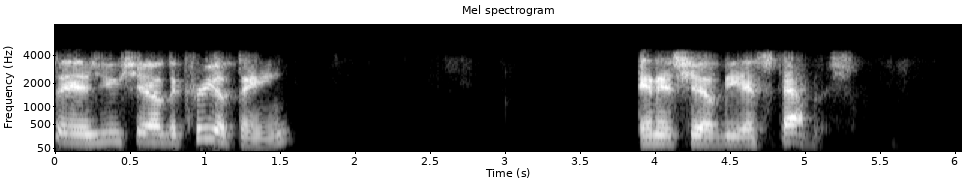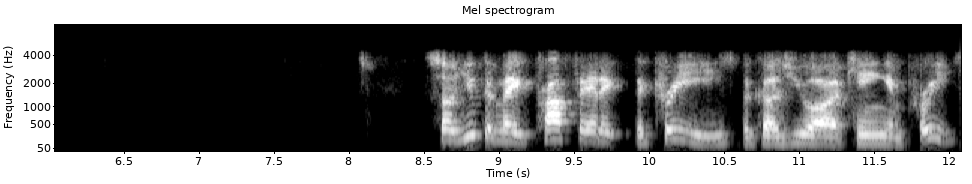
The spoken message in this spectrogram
says, You shall decree a thing, and it shall be established. So you can make prophetic decrees because you are a king and priest.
